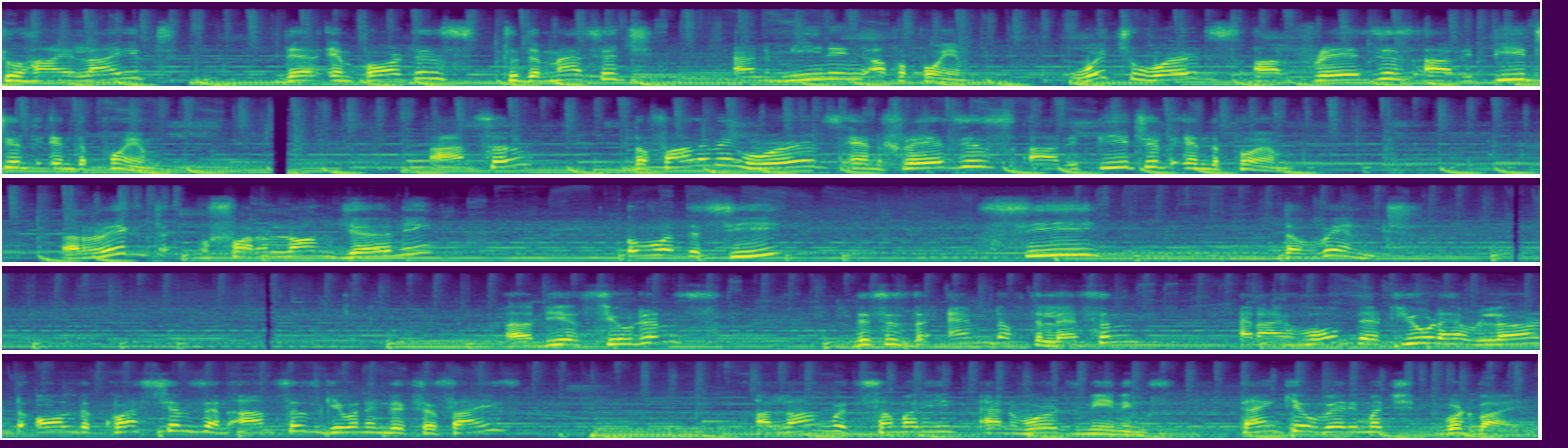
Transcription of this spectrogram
to highlight their importance to the message and meaning of a poem. Which words or phrases are repeated in the poem? Answer. The following words and phrases are repeated in the poem. Rigged for a long journey, over the sea, see the wind. Uh, dear students, this is the end of the lesson and I hope that you would have learned all the questions and answers given in the exercise along with summary and words meanings. Thank you very much. Goodbye.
